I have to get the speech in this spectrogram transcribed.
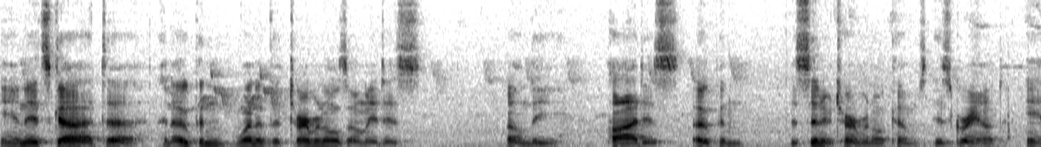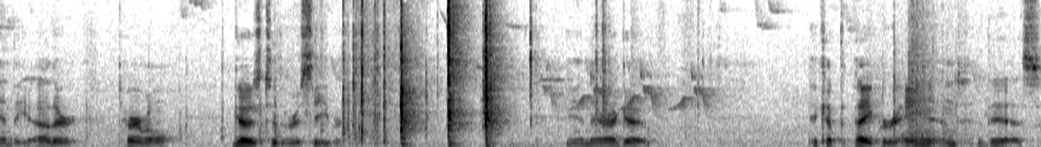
And it's got uh, an open one of the terminals on it is on the pod is open, the center terminal comes, is ground, and the other terminal goes to the receiver. And there I go. Pick up the paper and this.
